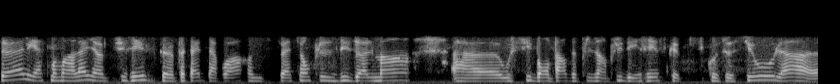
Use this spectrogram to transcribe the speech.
seul et à ce moment-là, il y a un petit risque peut-être d'avoir une situation plus d'isolement. Euh, aussi, bon, on parle de plus en plus des risques psychosociaux, là,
